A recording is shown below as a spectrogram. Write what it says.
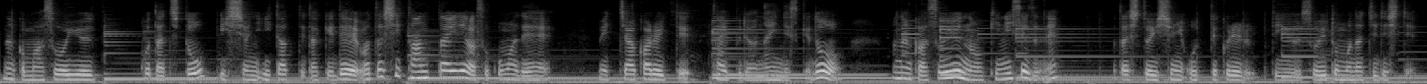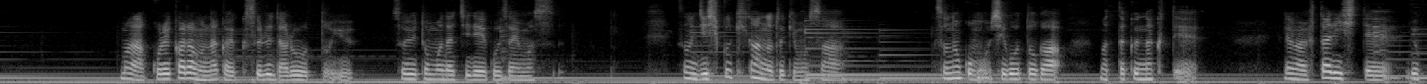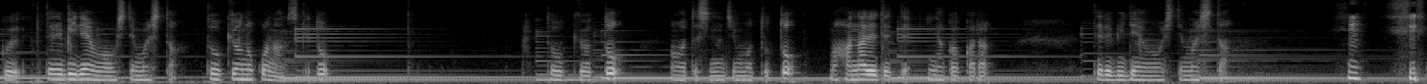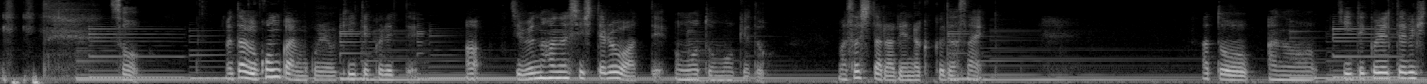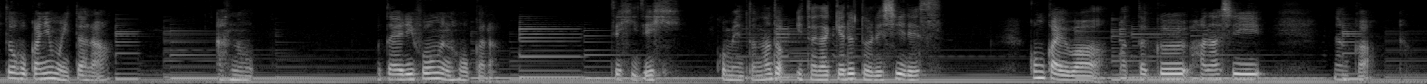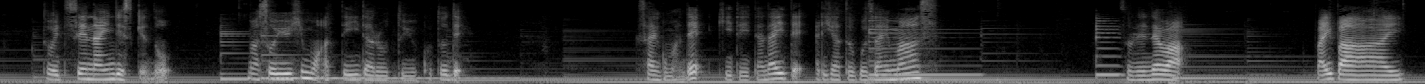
なんかまあそういう子たちと一緒にいたってだけで私単体ではそこまでめっちゃ明るいってタイプではないんですけどなんかそういうのを気にせずね私と一緒に追ってくれるっていうそういう友達でして。まあこれからも仲良くするだろうというそういう友達でございます。その自粛期間の時もさその子も仕事が全くなくてだから2人してよくテレビ電話をしてました。東京の子なんですけど東京と、私の地元と、まあ、離れてて田舎からテレビ電話をしてました。そう。まあ多分今回もこれを聞いてくれてあ自分の話してるわって思うと思うけど、まあ、そしたら連絡ください。あとあの聞いてくれてる人他にもいたらあのお便りフォームの方からぜひぜひコメントなどいただけると嬉しいです今回は全く話なんか統一性ないんですけどまあそういう日もあっていいだろうということで最後まで聞いていただいてありがとうございます。それではバイバーイ。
